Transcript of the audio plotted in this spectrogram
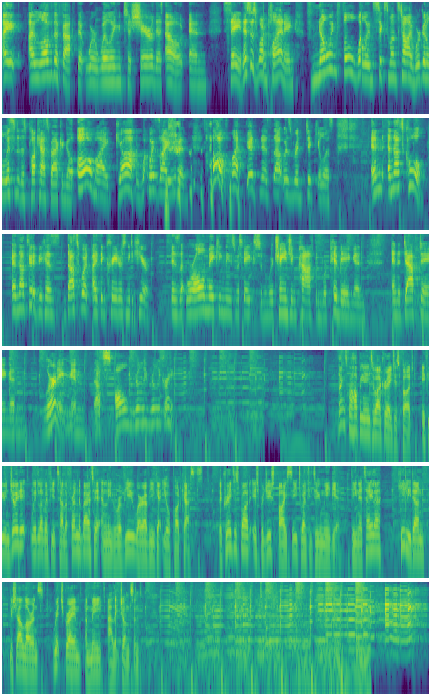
I I love the fact that we're willing to share this out and say this is what I'm planning, knowing full well in 6 months time we're going to listen to this podcast back and go, "Oh my god, what was I even? oh my goodness, that was ridiculous." And and that's cool. And that's good because that's what I think creators need to hear is that we're all making these mistakes and we're changing path and we're pivoting and and adapting and learning. And that's all really, really great. Thanks for hopping into our Creators Pod. If you enjoyed it, we'd love if you tell a friend about it and leave a review wherever you get your podcasts. The Creators Pod is produced by C22 Media, Dina Taylor, Keely Dunn, Michelle Lawrence, Rich Graham, and me, Alec Johnson.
